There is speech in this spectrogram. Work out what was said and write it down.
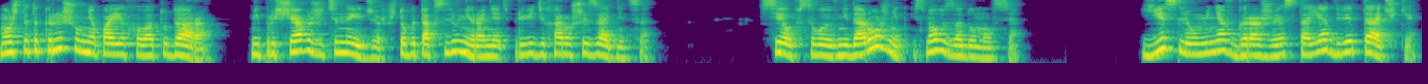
Может, эта крыша у меня поехала от удара? Не прыщавый же тинейджер, чтобы так слюни ронять при виде хорошей задницы. Сел в свой внедорожник и снова задумался. Если у меня в гараже стоят две тачки,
